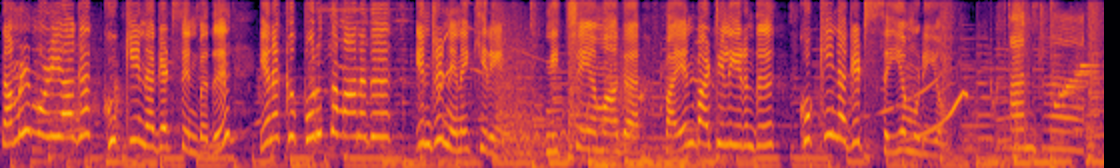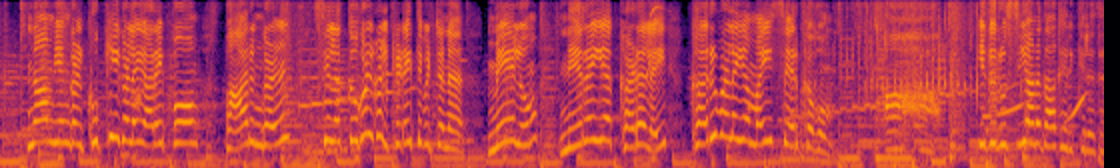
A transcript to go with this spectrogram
தமிழ் மொழியாக குக்கி நகெட்ஸ் என்பது எனக்கு பொருத்தமானது என்று நினைக்கிறேன். நிச்சயமாக பயன்பாட்டில் இருந்து குக்கி நகெட்ஸ் செய்ய முடியும். நாம் எங்கள் குக்கீகளை அரைப்போம். பாருங்கள் சில துகள்கள் கிடைத்துவிட்டன. மேலும் நிறைய கடலை கருவளைய மை சேர்க்கவும். ஆஹா. இது ருசியானதாக இருக்கிறது.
